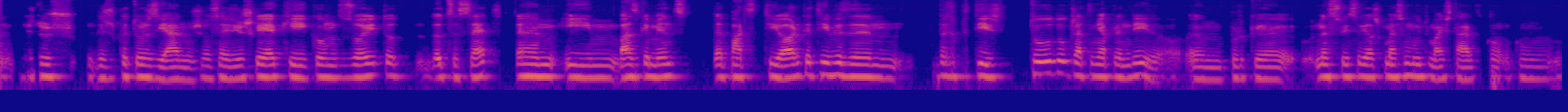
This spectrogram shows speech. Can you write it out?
desde os, desde os 14 anos, ou seja, eu cheguei aqui com 18 ou 17, hum, e basicamente a parte teórica tive de, de repetir tudo o que já tinha aprendido, hum, porque na Suíça eles começam muito mais tarde com, com,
